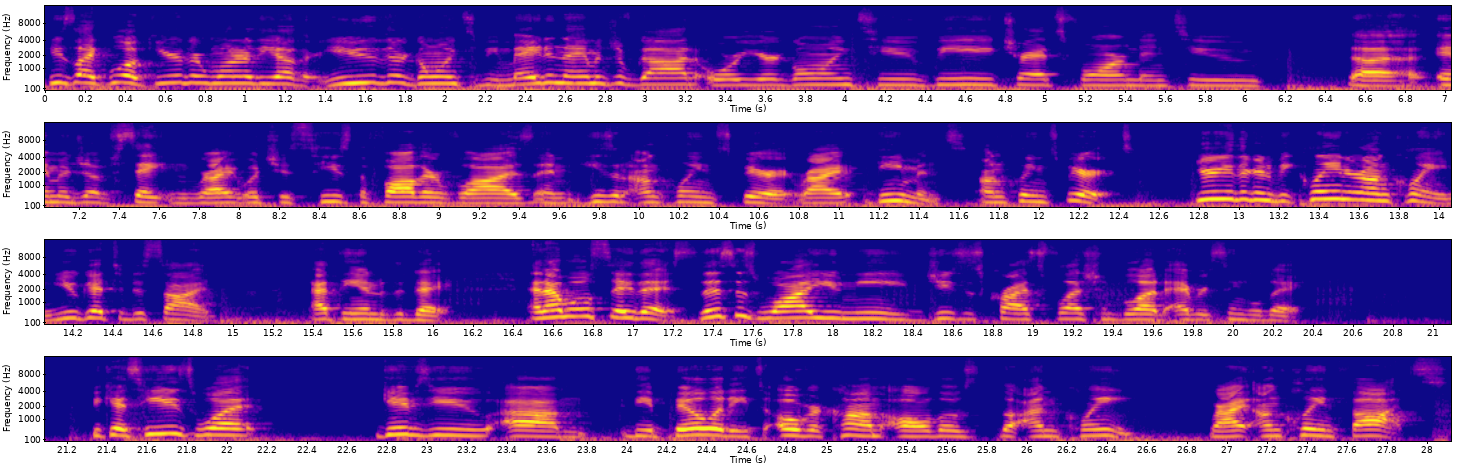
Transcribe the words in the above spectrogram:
He's like, look, you're either one or the other. You're either going to be made in the image of God, or you're going to be transformed into the image of Satan, right? Which is he's the father of lies and he's an unclean spirit, right? Demons, unclean spirits. You're either going to be clean or unclean. You get to decide at the end of the day. And I will say this this is why you need Jesus Christ, flesh and blood, every single day. Because he's what gives you um, the ability to overcome all those the unclean, right? Unclean thoughts,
